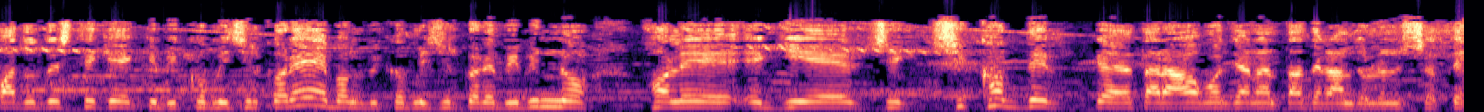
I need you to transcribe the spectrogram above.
পাদদেশ থেকে একটি বিক্ষোভ মিছিল করে এবং বিক্ষোভ মিছিল করে বিভিন্ন হলে গিয়ে শিক্ষকদের তারা আহ্বান জানান তাদের আন্দোলনের সাথে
